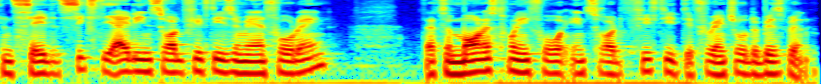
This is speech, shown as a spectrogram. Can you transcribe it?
conceded 68 inside 50s in round 14. That's a minus 24 inside 50 differential to Brisbane.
